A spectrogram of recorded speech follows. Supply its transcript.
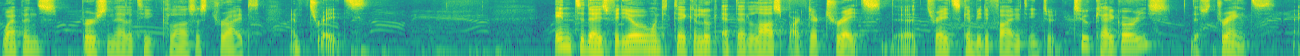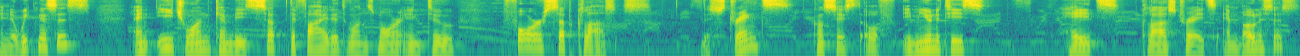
weapons, personality, classes, tribes and traits. In today's video we want to take a look at that last part, their traits. The traits can be divided into two categories, the strengths and the weaknesses, and each one can be subdivided once more into four subclasses. The strengths consist of immunities, hates, class traits and bonuses.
